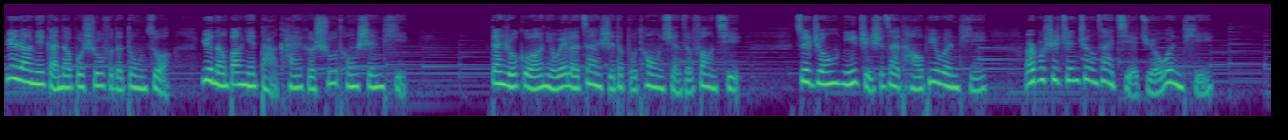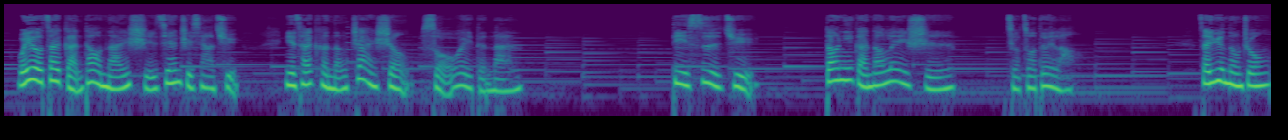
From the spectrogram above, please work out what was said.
越让你感到不舒服的动作，越能帮你打开和疏通身体。但如果你为了暂时的不痛选择放弃，最终你只是在逃避问题，而不是真正在解决问题。唯有在感到难时坚持下去，你才可能战胜所谓的难。第四句，当你感到累时，就做对了。在运动中。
